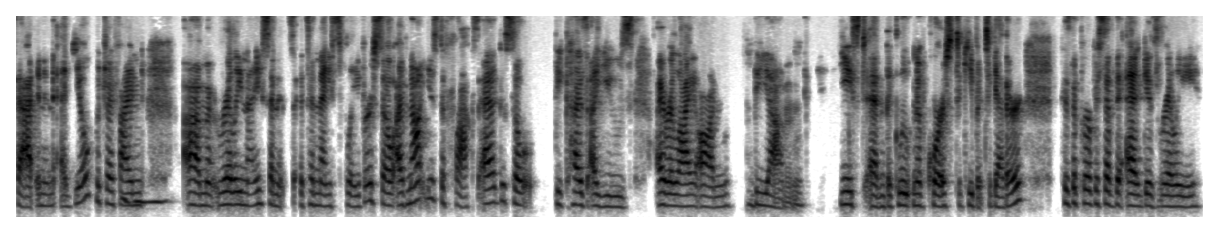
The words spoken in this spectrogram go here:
fat in an egg yolk, which I find mm-hmm. um, really nice, and it's it's a nice flavor. So I've not used a flax egg, so because I use I rely on the um, yeast and the gluten, of course, to keep it together. Because the purpose of the egg is really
